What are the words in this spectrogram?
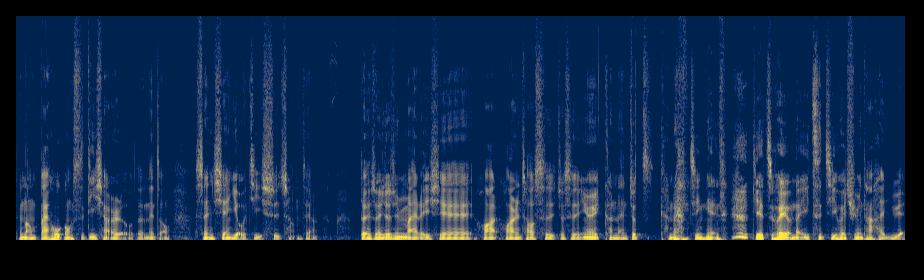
那种百货公司地下二楼的那种生鲜有机市场这样。对，所以就去买了一些华华人超市，就是因为可能就只可能今年 也只会有那一次机会去，因为它很远，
